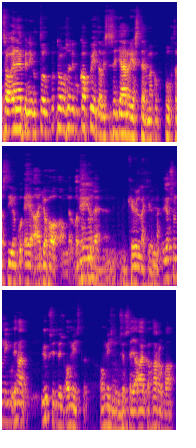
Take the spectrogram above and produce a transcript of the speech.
se on enemmän niin kuin tuommoisen niin kapitalistisen järjestelmän kuin puhtaasti jonkun EA-joho-ongelma. Niin on. Niin. kyllä, kyllä. Jos on niinku ihan yksityisomistuksessa ja aika harva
